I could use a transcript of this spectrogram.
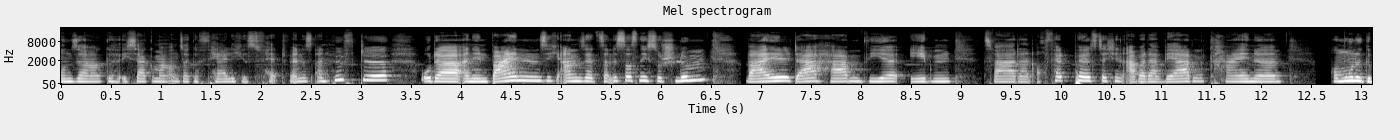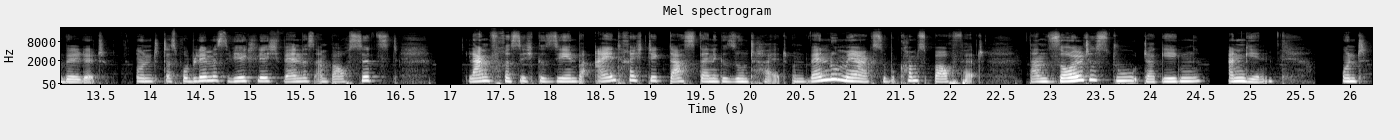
unser, ich sage mal, unser gefährliches Fett. Wenn es an Hüfte oder an den Beinen sich ansetzt, dann ist das nicht so schlimm, weil da haben wir eben zwar dann auch Fettpölsterchen, aber da werden keine Hormone gebildet. Und das Problem ist wirklich, wenn es am Bauch sitzt, langfristig gesehen beeinträchtigt das deine Gesundheit. Und wenn du merkst, du bekommst Bauchfett, dann solltest du dagegen angehen. Und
